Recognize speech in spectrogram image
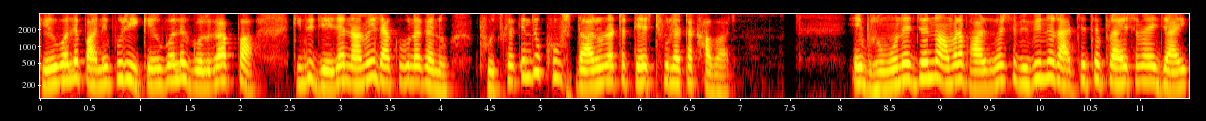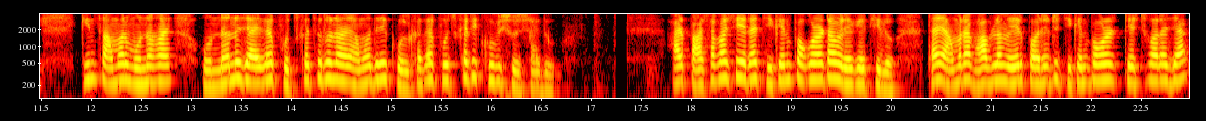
কেউ বলে পানিপুরি, কেউ বলে গোলগাপ্পা, কিন্তু যে যা নামেই ডাকুক না কেন, ফুচকা কিন্তু খুব দারুণ একটা টেস্টফুল একটা খাবার। এই ভ্রমণের জন্য আমরা ভারতবর্ষের বিভিন্ন রাজ্যেতে প্রায় সময় যাই, কিন্তু আমার মনে হয় অন্যান্য জায়গার ফুচকা তুলনায় আমাদের এই কলকাতার ফুচকাটি খুবই সুস্বাদু। আর পাশাপাশি এরা চিকেন পকোড়াটাও রেখেছিল। তাই আমরা ভাবলাম এরপরে একটু চিকেন পকোড়া টেস্ট করা যাক।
